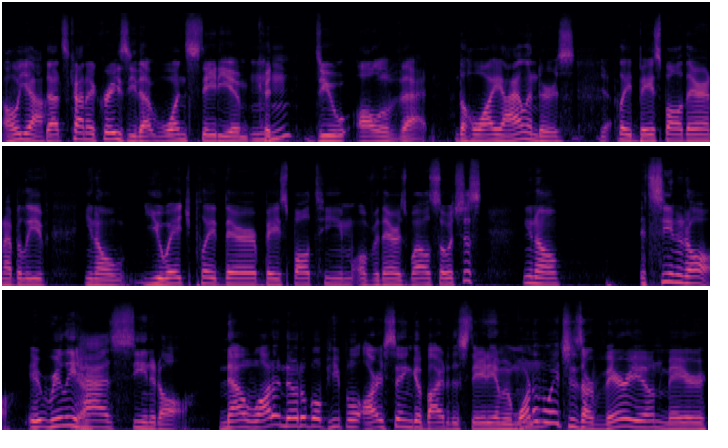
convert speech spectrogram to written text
oh yeah, That's kind of crazy that one stadium Mm-hmm. could do all of that. the Hawaii Islanders Yeah. played baseball there, and I believe you know UH played their baseball team over there as well. So it's just you know, it's seen it all. It really Yeah. has seen it all. Now, a lot of notable people are saying goodbye to the stadium, and one of Mm-hmm. which is our very own mayor,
